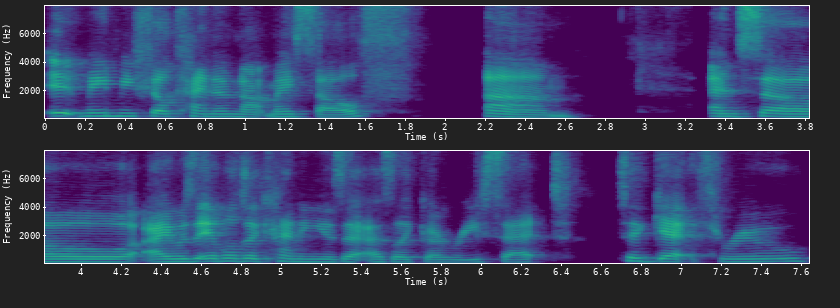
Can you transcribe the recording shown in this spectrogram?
it made me feel kind of not myself. Um, and so I was able to kind of use it as like a reset to get through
